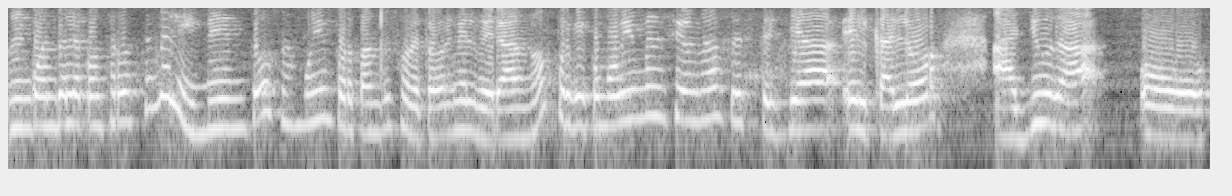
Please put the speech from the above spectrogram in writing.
en cuanto a la conservación de alimentos, es muy importante sobre todo en el verano, porque como bien mencionas, este, ya el calor ayuda o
